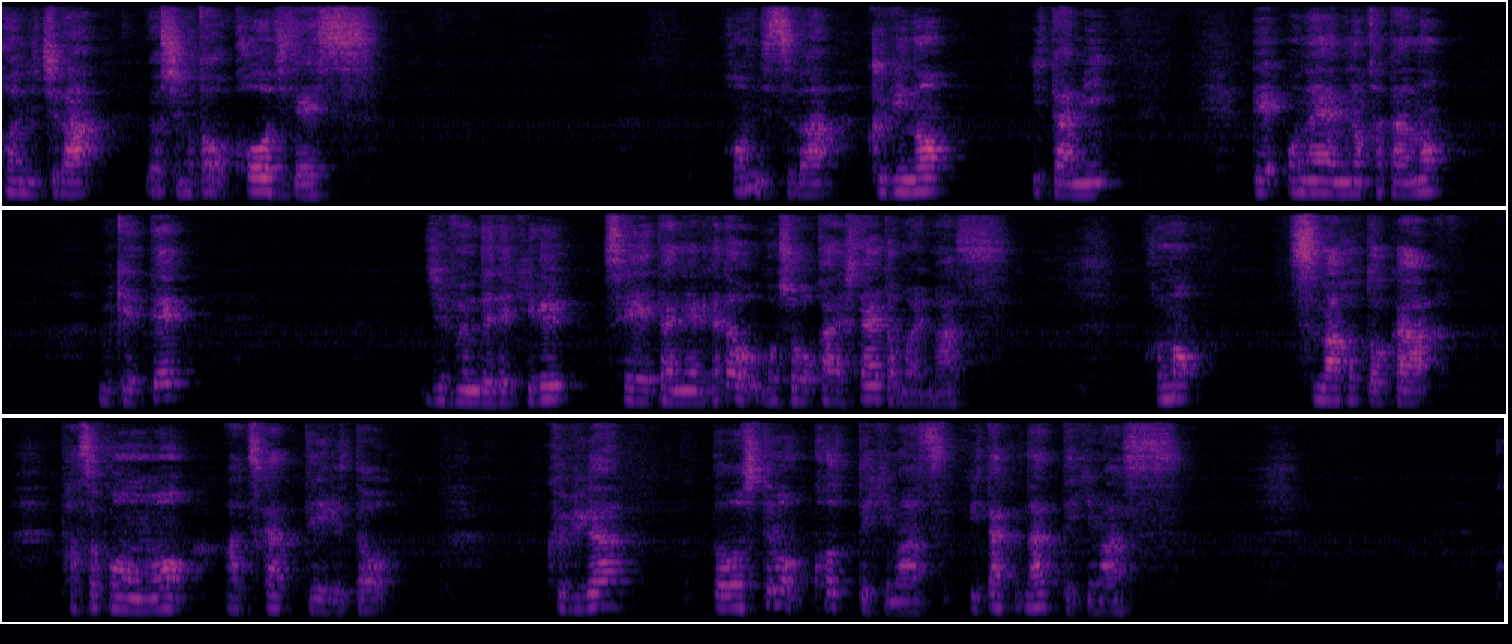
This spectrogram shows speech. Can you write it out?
こんにちは吉本浩二です。本日は首の痛みでお悩みの方の向けて自分でできる整体のやり方をご紹介したいと思います。このスマホとかパソコンを扱っていると首がどうしても凝ってきます。痛くなってきます。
